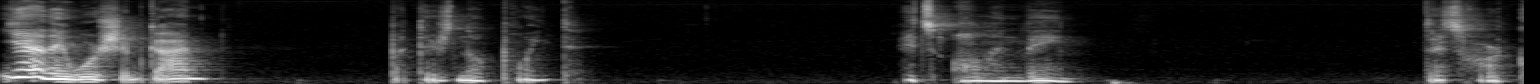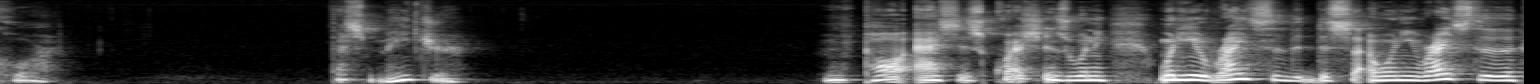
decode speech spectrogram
Yeah, they worship God, but there's no point. It's all in vain. That's hardcore. That's major. And Paul asks his questions when he when he writes to the when he writes to the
